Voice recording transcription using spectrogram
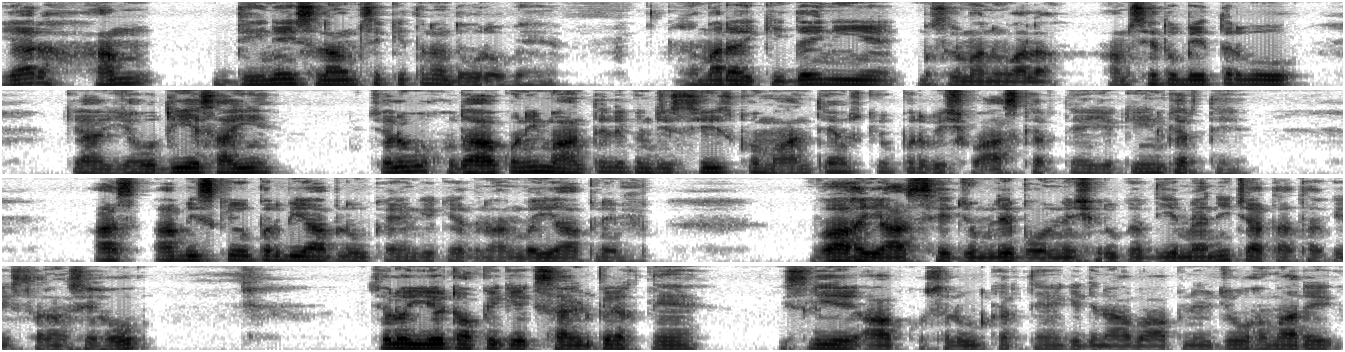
यार, हम दीन इस्लाम से कितना दूर हो गए हैं। हमारा अकीदा ही नहीं है मुसलमानों वाला। हमसे तो बेहतर वो क्या, यहूदी ईसाई हैं? चलो, वो खुदा को नहीं मानते, लेकिन जिस चीज़ को मानते हैं, उसके ऊपर विश्वास करते हैं, यकीन करते हैं। आज अब इसके ऊपर भी आप लोग कहेंगे कि, अदनान भाई, आपने वाहियात से जुमले बोलने शुरू कर दिए। मैं नहीं चाहता था कि इस तरह से हो। चलो, ये टॉपिक एक साइड पे रखते हैं। इसलिए आपको सलूट करते हैं कि जनाब आपने जो हमारे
